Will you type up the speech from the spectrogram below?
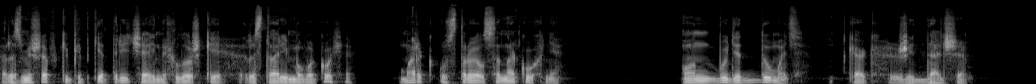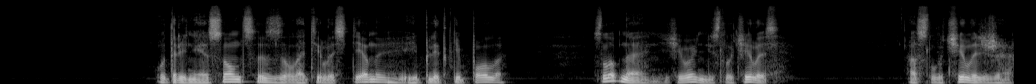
размешав в кипятке три чайных ложки растворимого кофе, Марк устроился на кухне. Он будет думать, как жить дальше. Утреннее солнце золотило стены и плитки пола. Словно ничего не случилось. А случилось же.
